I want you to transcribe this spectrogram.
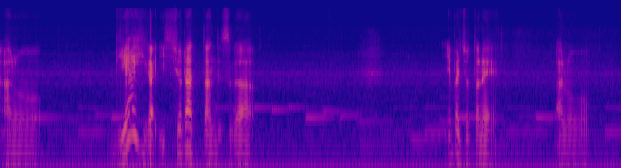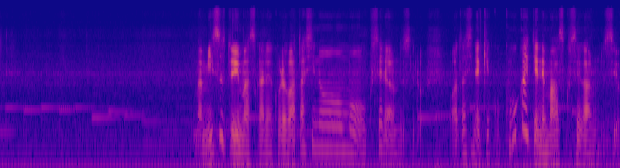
あの、ギア比が一緒だったんですが、やっぱりちょっとね、あの、まあ、ミスと言いますかね、これ私のもう癖であるんですけど、私ね、結構高回転で回す癖があるんですよ。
